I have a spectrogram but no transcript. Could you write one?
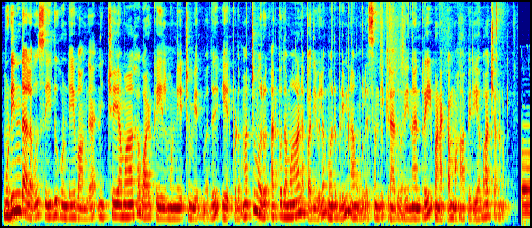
முடிந்த அளவு செய்து கொண்டே வாங்க. நிச்சயமாக வாழ்க்கையில் முன்னேற்றம் என்பது ஏற்படும். மற்றும் ஒரு அற்புதமான பதிவில் மறுபடியும் நான் உங்களை சந்திக்கிறேன். அதுவரை நன்றி. வணக்கம். மகா பெரியவா. சரணம்.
